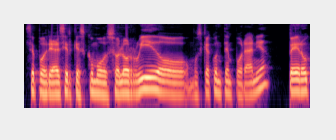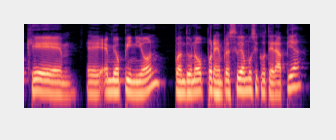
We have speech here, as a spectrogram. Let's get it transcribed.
se podría decir que es como solo ruido música contemporánea, pero que eh, en mi opinión, cuando uno, por ejemplo, estudia musicoterapia,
